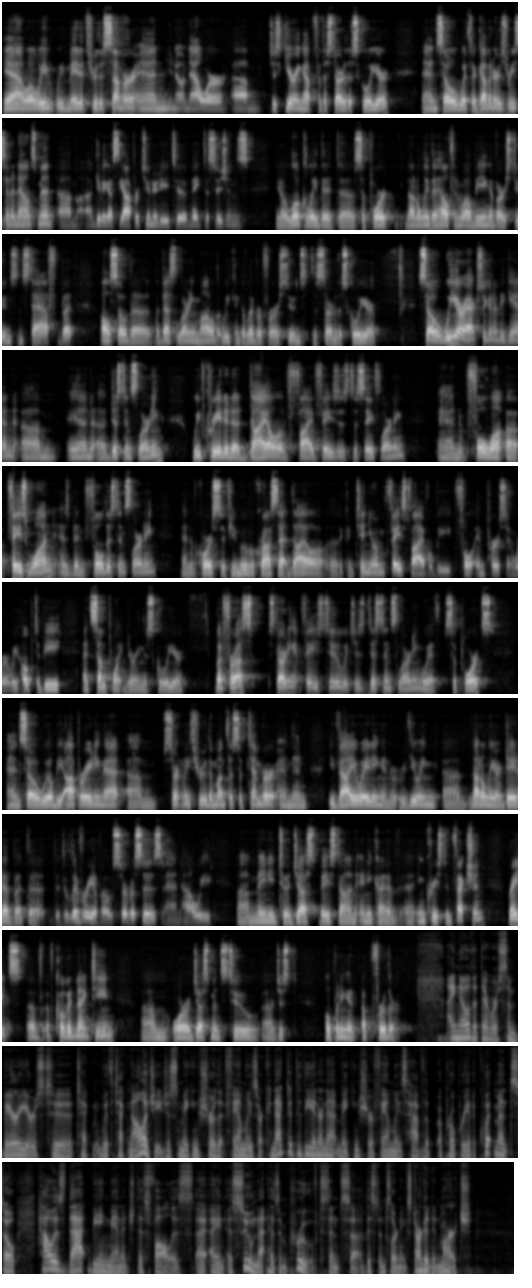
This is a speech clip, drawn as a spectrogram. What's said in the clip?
Yeah, well, we we've made it through the summer, and you know now we're um, just gearing up for the start of the school year. And so, with the governor's recent announcement um, uh, giving us the opportunity to make decisions, you know, locally that uh, support not only the health and well-being of our students and staff, but also the the best learning model that we can deliver for our students at the start of the school year. So, we are actually going to begin um, in uh, distance learning. We've created a dial of five phases to safe learning, and full uh, phase one has been full distance learning and of course, if you move across that dial, uh, the continuum, phase five will be full in person, where we hope to be at some point during the school year. But for us, starting at phase two, which is distance learning with supports, and so we'll be operating that um, certainly through the month of September and then evaluating and reviewing uh, not only our data, but the, the delivery of those services and how we um, may need to adjust based on any kind of uh, increased infection rates of, of COVID 19 um, or adjustments to uh, just opening it up further. I know that there were some barriers to tech with technology, just making sure that families are connected to the internet, making sure families have the appropriate equipment. So, how is that being managed this fall? Is I, I assume that has improved since uh, distance learning started in March.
